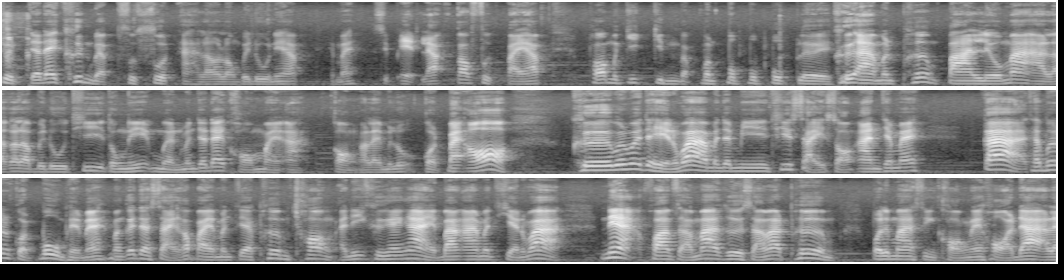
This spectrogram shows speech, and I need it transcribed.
จุดจะได้ขึ้นแบบสุดๆอะเราลองไปดูนี่ครับ ห็นไหม11แล้วก็ฝึกไปครับ เพราะเมื่อกี้กินแบบมันปุบปุบปุบเลย คืออะมันเพิ่มปานเร็วมากอะแล้วก็เราไปดูที่ตรงนี้เหมือนมันจะได้ของใหม่อะกล่องอะไรไม่รู้กดไปอ๋อคือเพื่อนๆจะเห็นว่ามันจะมีที่ใส่ 2 อันใช่ไหมก้าถ้าเพื่อนกดปุ่มเห็นไหมมันก็จะใส่เข้าไปมันจะเพิ่มช่อง อันนี้คือง่ายๆ บางอันมันเขียนว่าเนี่ยความสามารถคือสามารถเพิ่มปริมาณสิ่งของในห่อได้อะไร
